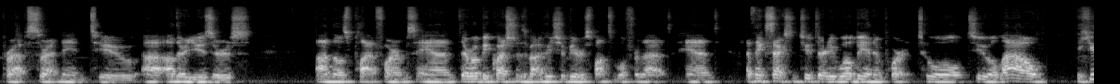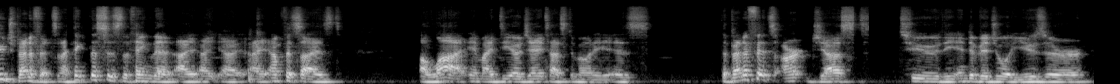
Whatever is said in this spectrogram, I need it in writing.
perhaps threatening to uh, other users on those platforms. And there will be questions about who should be responsible for that. And I think Section 230 will be an important tool to allow the huge benefits. And I think this is the thing that I, I, I emphasized a lot in my DOJ testimony is the benefits aren't just to the individual user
